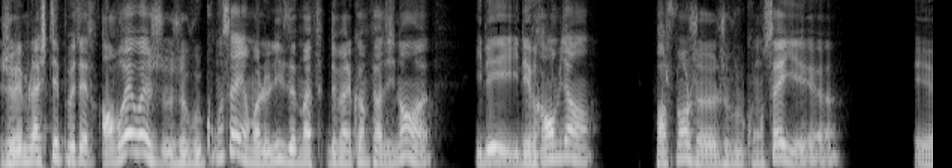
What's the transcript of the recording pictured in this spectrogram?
Je vais me l'acheter peut-être. En vrai, ouais, je, vous le conseille. Hein. Moi, le livre de, Malcolm Ferdinand, euh, il, est, il est vraiment bien. Hein. Franchement, je, vous le conseille. Et, et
